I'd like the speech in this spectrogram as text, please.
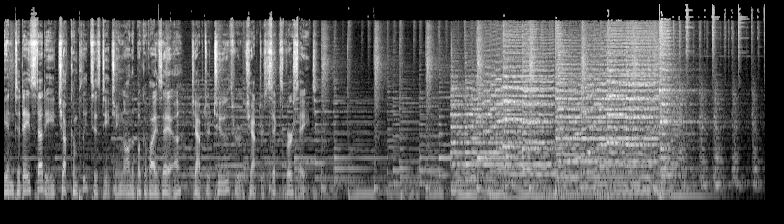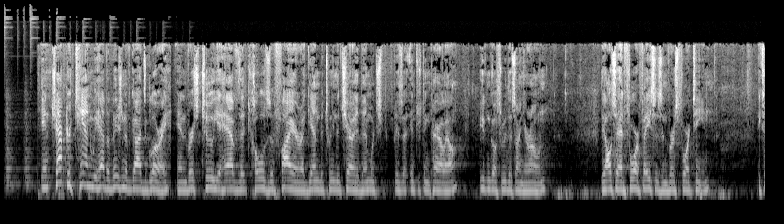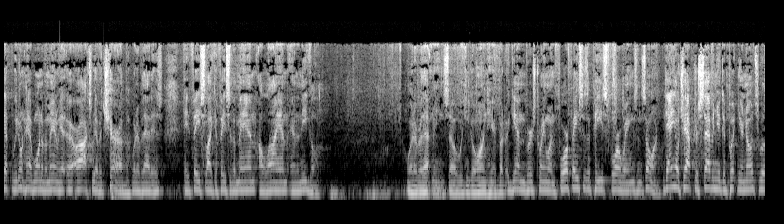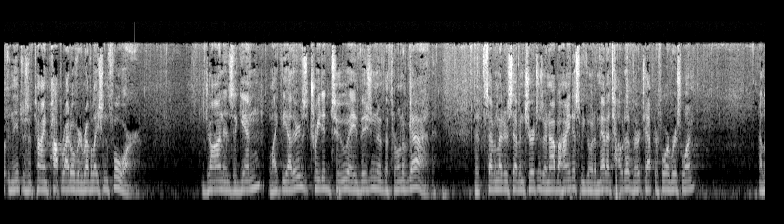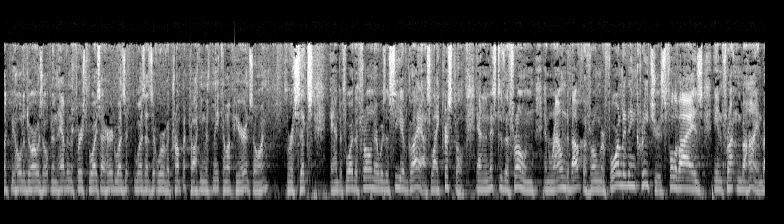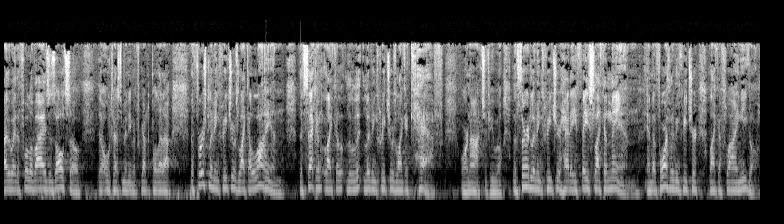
In today's study, Chuck completes his teaching on the book of Isaiah, chapter 2 through chapter 6, verse 8. In chapter 10, we have a vision of God's glory. In verse 2, you have the coals of fire again between the cherubim, which is an interesting parallel. You can go through this on your own. They also had four faces in verse 14, except we don't have one of a man, we have, or ox, we have a cherub, whatever that is, a face like a face of a man, a lion, and an eagle whatever that means. So we can go on here. But again, verse 21 four faces apiece, four wings, and so on. Daniel chapter 7, you can put in your notes. We'll, in the interest of time, pop right over to Revelation 4. John is again, like the others, treated to a vision of the throne of God. The seven letters, seven churches are now behind us. We go to Metatauta, chapter 4, verse 1. I looked, behold, a door was open in heaven. The first voice I heard was, was as it were of a trumpet talking with me, come up here, and so on. Verse 6 And before the throne there was a sea of glass, like crystal. And in the midst of the throne and round about the throne were four living creatures, full of eyes in front and behind. By the way, the full of eyes is also the Old Testament, even forgot to pull that out. The first living creature was like a lion. The second, like a, the living creature, was like a calf, or an ox, if you will. The third living creature had a face like a man. And the fourth living creature, like a flying eagle.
